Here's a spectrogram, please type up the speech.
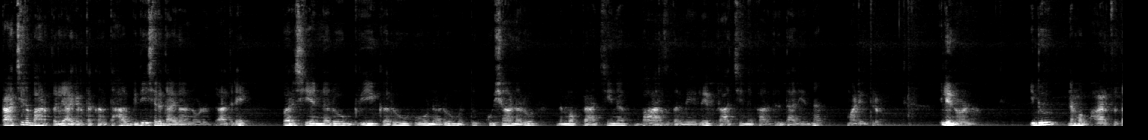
ಪ್ರಾಚೀನ ಭಾರತದಲ್ಲಿ ಆಗಿರತಕ್ಕಂತಹ ವಿದೇಶಿಯರ ದಾಳಿಗಳನ್ನು ನೋಡೋದಾದರೆ, ಪರ್ಷಿಯನ್ನರು, ಗ್ರೀಕರು ಹೂಣರು ಮತ್ತು ಕುಶಾಣರು ನಮ್ಮ ಪ್ರಾಚೀನ ಭಾರತದ ಮೇಲೆ ಪ್ರಾಚೀನ ಕಾಲದಲ್ಲಿ ದಾಳಿಯನ್ನು ಮಾಡಿದ್ರು. ಇಲ್ಲಿ ನೋಡೋಣ. ಇದು ನಮ್ಮ ಭಾರತದ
